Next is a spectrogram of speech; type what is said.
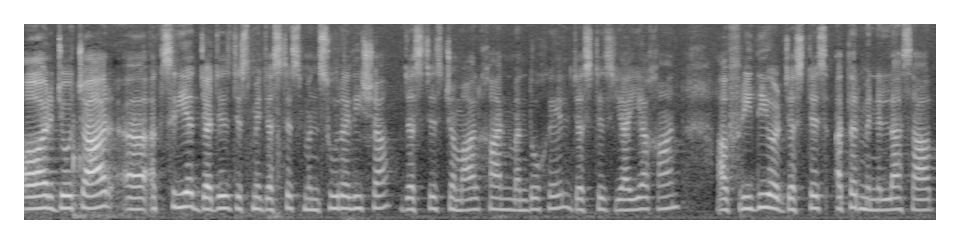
और जो चार अक्सरियत जजेस जिसमें justice Mansoor Ali Shah, justice Jamal Khan Mandokhel, justice Yahya Khan Afridi और जस्टिस अतर मिनल्ला साहब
